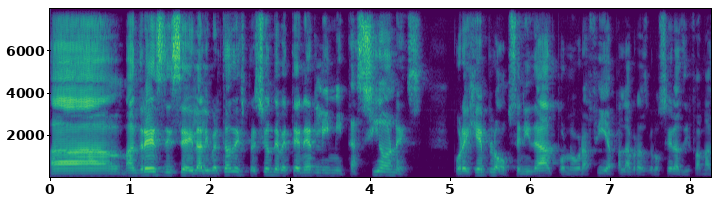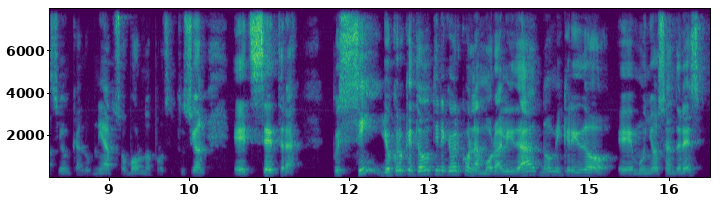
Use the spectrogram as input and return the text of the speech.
Ah, Andrés dice, la libertad de expresión debe tener limitaciones. Por ejemplo, obscenidad, pornografía, palabras groseras, difamación, calumniar, soborno, prostitución, etcétera. Pues sí, yo creo que todo tiene que ver con la moralidad, ¿no, mi querido eh, Muñoz Andrés?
